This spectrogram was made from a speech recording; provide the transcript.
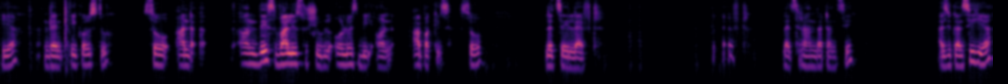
here and then equals to so and uh, on these values should always be on uppercase. So let's say left. Left. Let's run that and see. As you can see here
